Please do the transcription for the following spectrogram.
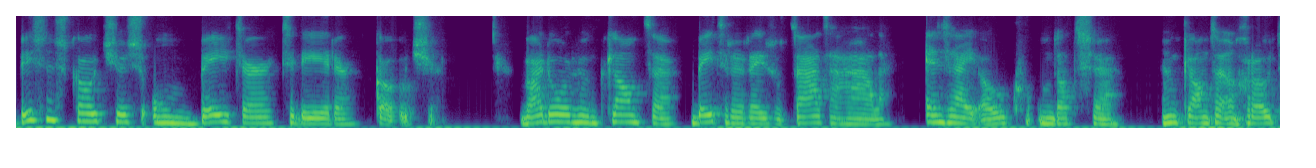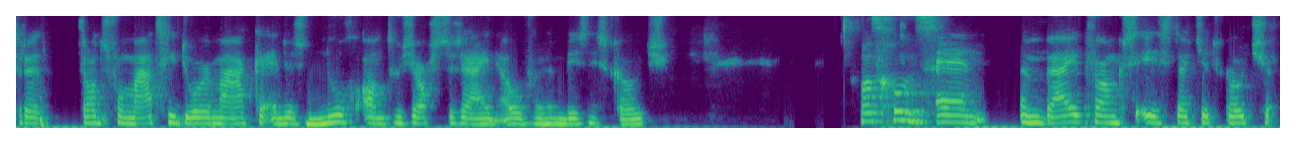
business coaches om beter te leren coachen. Waardoor hun klanten betere resultaten halen. En zij ook, omdat ze hun klanten een grotere transformatie doormaken en dus nog enthousiaster zijn over hun business coach. Wat goed. En een bijvangst is dat je het coachen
